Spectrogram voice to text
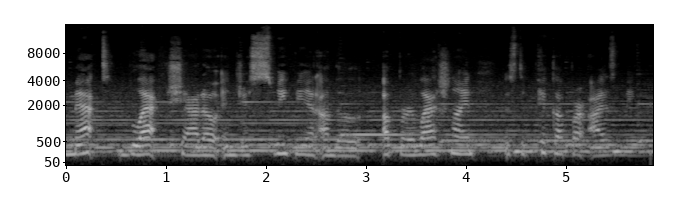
matte black shadow and just sweeping it on the upper lash line just to pick up our eyes and make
